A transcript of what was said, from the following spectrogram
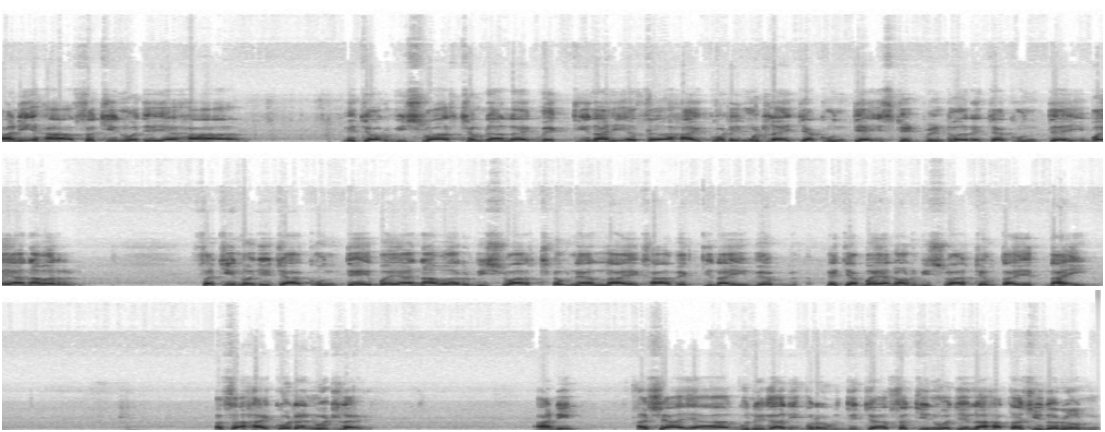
आणि हा सचिन मजे हा याच्यावर विश्वास ठेवण्यालायक व्यक्ती नाही असं हायकोर्टाने म्हटलं याच्या कोणत्याही स्टेटमेंटवर याच्या कोणत्याही बयानावर सचिन वजेच्या कोणत्याही बयानावर विश्वास ठेवण्यालायक हा व्यक्ती नाही व्य त्याच्या बयानावर विश्वास ठेवता येत नाही असं हायकोर्टाने म्हटलं आहे आणि अशा या गुन्हेगारी प्रवृत्तीच्या सचिन वजेला हाताशी धरून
